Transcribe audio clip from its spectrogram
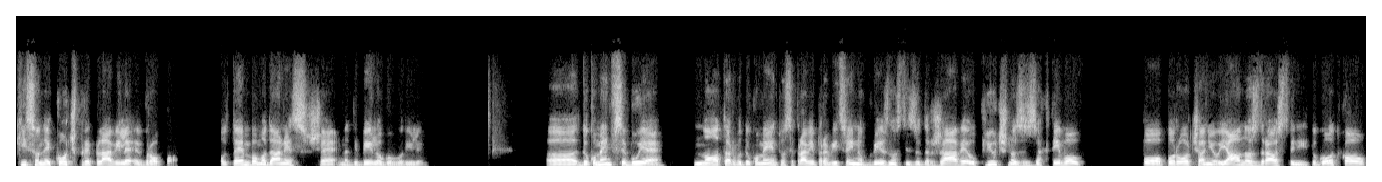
ki so nekoč preplavile Evropo. O tem bomo danes še na debelo govorili. Uh, dokument vsebuje notor v dokumentu, se pravi pravice in obveznosti za države, vključno z zahtevo po poročanju javno zdravstvenih dogodkov,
